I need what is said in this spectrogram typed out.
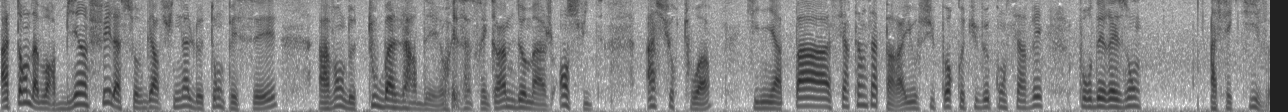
attends d'avoir bien fait la sauvegarde finale de ton PC avant de tout bazarder. Oui, ça serait quand même dommage. Ensuite, assure-toi qu'il n'y a pas certains appareils ou supports que tu veux conserver pour des raisons affectives,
